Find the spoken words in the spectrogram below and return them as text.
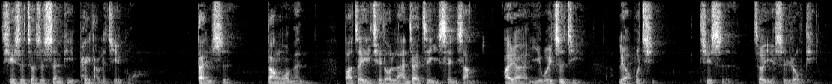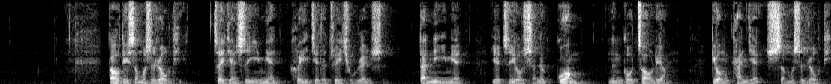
其实这是身体配搭的结果。但是，当我们把这一切都拦在自己身上，哎呀，以为自己了不起，其实这也是肉体。到底什么是肉体？这件事一面可以借着追求认识，但另一面也只有神的光能够照亮，给我们看见什么是肉体。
